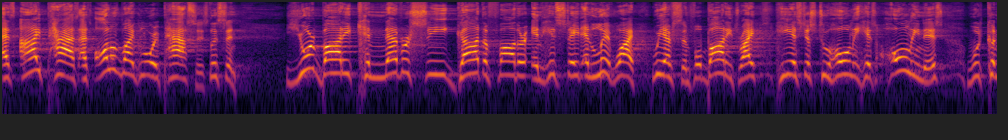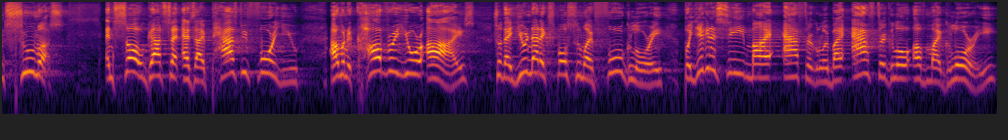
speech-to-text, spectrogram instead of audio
as I pass, as all of my glory passes, listen, your body can never see God the Father in His state and live. Why? We have sinful bodies, right? He is just too holy. His holiness would consume us. And so God said, As I pass before you, I'm going to cover your eyes so that you're not exposed to my full glory, but you're going to see my afterglow, my afterglow of my glory.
